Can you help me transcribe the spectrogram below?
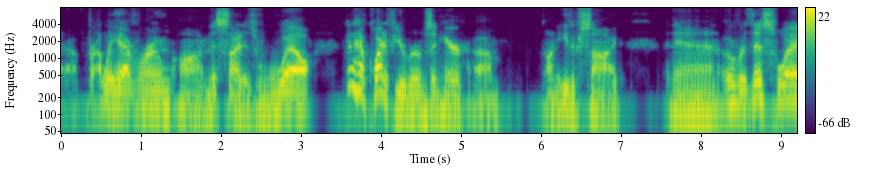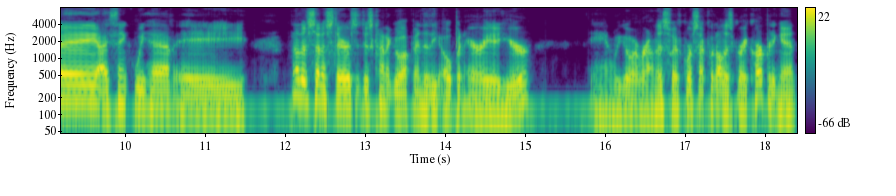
I'll probably have room on this side as well going to have quite a few rooms in here um, on either side. And then over this way, I think we have a another set of stairs that just kind of go up into the open area here. And we go around this way. Of course, I put all this gray carpeting in.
